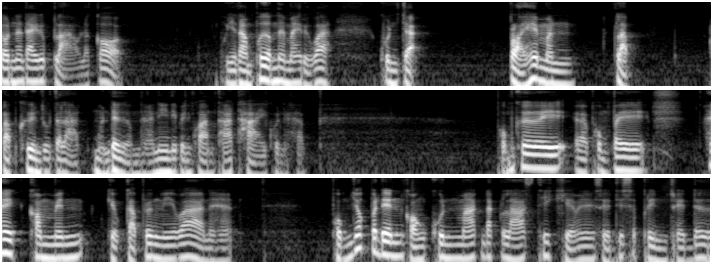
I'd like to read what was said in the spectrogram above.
ต้นนั้นได้หรือเปล่า แล้วก็คุณจะทำเพิ่มได้ไหมหรือว่า คุณจะปล่อยให้มันกลับกลับคืนสู่ตลาดเหมือนเดิมนะนี่นี่เป็นความท้าทายคนนะครับ ผมเคยเผมไปให้คอมเมนต์ เกี่ยวกับเรื่องนี้ว่านะฮะ ผมยกประเด็นของคุณมาร์คดักลาสที่เขียนไว้ในหนังสือ Discipline Trader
